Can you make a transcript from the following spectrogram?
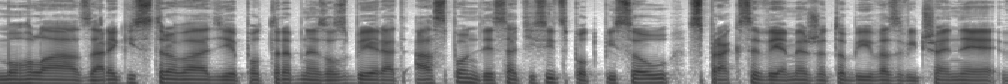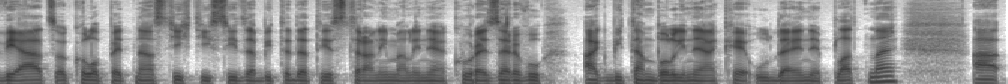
mohla zaregistrovať, je potrebné zozbierať aspoň 10 tisíc podpisov. Z praxe vieme, že to býva zvyčajne viac, okolo 15 tisíc, aby teda tie strany mali nejakú rezervu, ak by tam boli nejaké údaje neplatné. A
